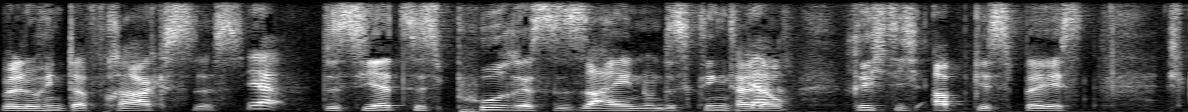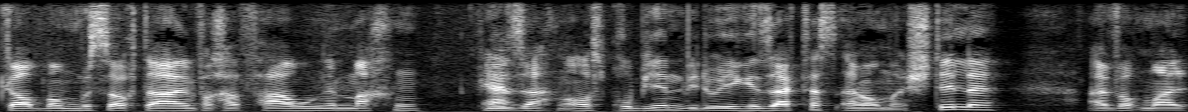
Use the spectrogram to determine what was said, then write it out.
Weil du hinterfragst es. Ja. Das Jetzt ist pures Sein und es klingt halt Ja. auch richtig abgespaced. Ich glaube, man muss auch da einfach Erfahrungen machen, viele. Sachen ausprobieren, wie du eh gesagt hast. Einfach mal Stille, einfach mal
